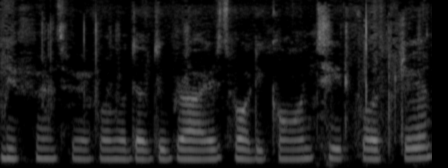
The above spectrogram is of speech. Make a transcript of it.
Difference performance of the bride's bodycon cheat code trail.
